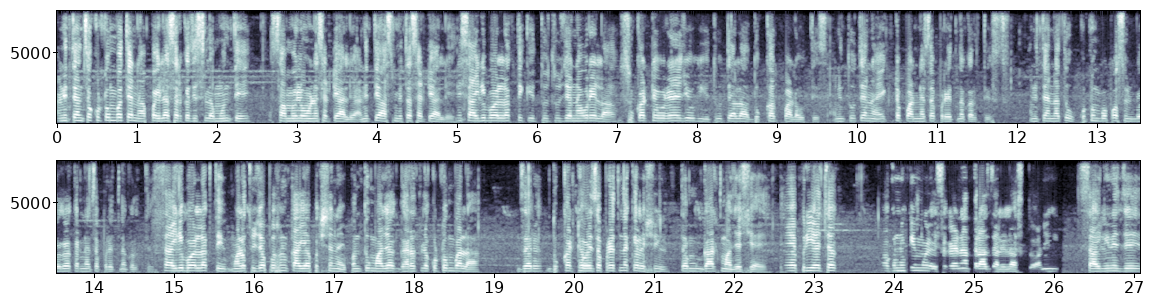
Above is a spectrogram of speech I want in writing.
आणि त्यांचं कुटुंब त्यांना पहिल्यासारखं दिसलं. म्हणून ते सामील होण्यासाठी आले आणि ते अस्मितासाठी आले. आणि सायली बोलायला लागते की तू तुझ्या नवऱ्याला सुखात ठेवण्यायोगी तू त्याला दुःखात पाडवतेस आणि तू त्यांना एकटं पाडण्याचा प्रयत्न करतेस आणि त्यांना तू कुटुंबापासून वेगळं करण्याचा प्रयत्न करतेस. सायली बोलायला लागते मला तुझ्यापासून काही अपेक्षा नाही पण तू माझ्या घरातल्या कुटुंबाला जर दुःखात ठेवायचा प्रयत्न केलाशील तर गाठ माझ्याशी आहे. या प्रियाच्या वागणुकीमुळे सगळ्यांना त्रास झालेला असतो आणि सायलीने जे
